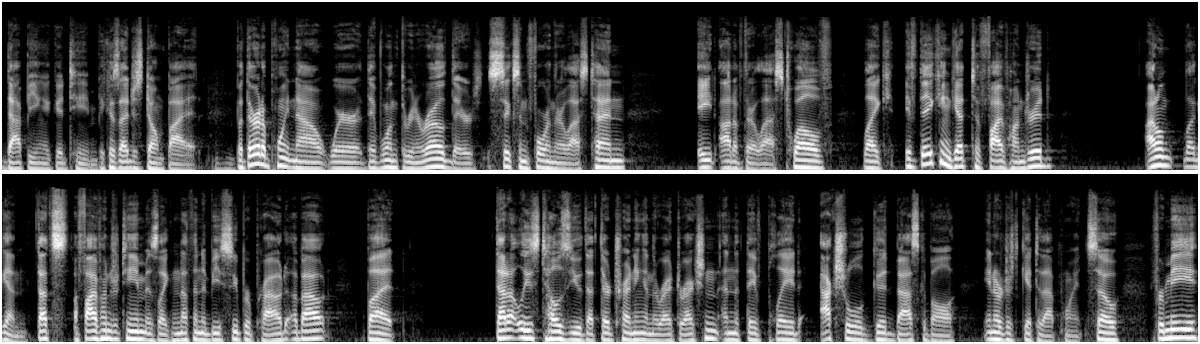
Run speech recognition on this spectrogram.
that being a good team because I just don't buy it. Mm-hmm. But they're at a point now where they've won three in a row. They're six and four in their last 10, eight out of their last 12. Like, if they can get to 500, I don't, again, that's a 500 team is like nothing to be super proud about, but that at least tells you that they're trending in the right direction and that they've played actual good basketball in order to get to that point. So for me,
